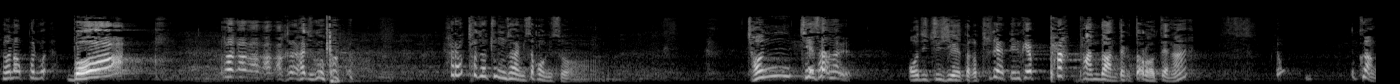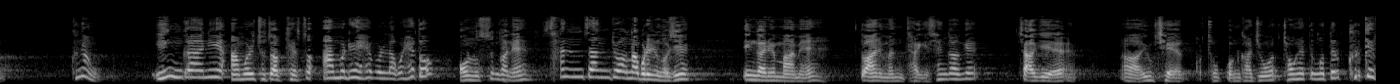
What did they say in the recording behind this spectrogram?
전화 받고 뭐? 가가가가 그래가지고 혈압 터져 죽는 사람이 있어 거기서. 전 재산을 어디 주식에다가 투자했더니 이렇게 팍 반도 안 때려 떨어졌대나? 그냥 그냥 인간이 아무리 조작해서 아무리 해보려고 해도 어느 순간에 산산조각 나버리는 것이 인간의 마음에 또 아니면 자기 생각에 자기의 어, 육체의 조건 가지고 정했던 것들을 그렇게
